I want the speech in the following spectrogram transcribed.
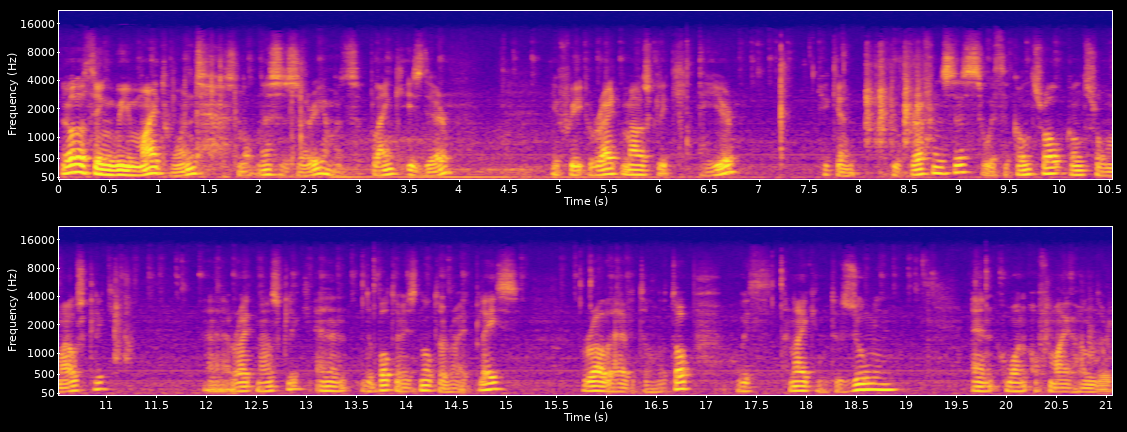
The other thing we might want it's not necessary but plank is there. If we right mouse click here you can do preferences with the control, control mouse click, uh, right mouse click, and the bottom is not the right place. Rather have it on the top with an icon to zoom in and one of my hundred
